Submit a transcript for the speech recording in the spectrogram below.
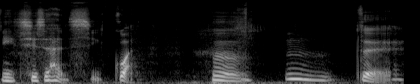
你其实很习惯。嗯，嗯，对。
